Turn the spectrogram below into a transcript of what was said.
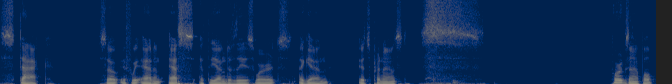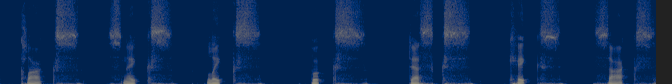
stack. So if we add an S at the end of these words, again, it's pronounced S. For example, clocks, snakes, lakes, books, desks, cakes, socks,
